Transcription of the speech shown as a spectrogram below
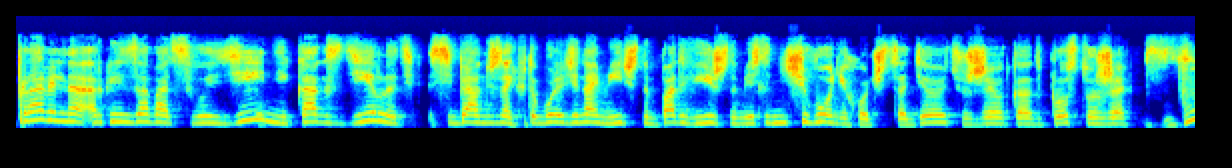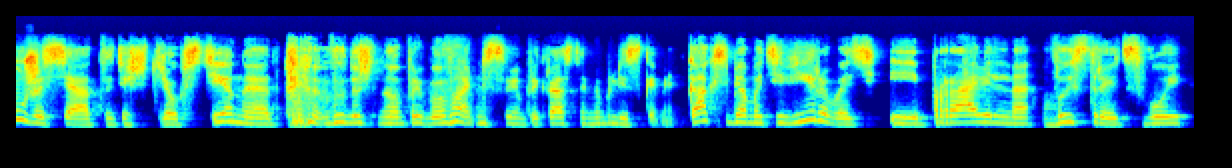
правильно организовать свой день и как сделать себя, ну, не знаю, каким-то более динамичным, подвижным, если ничего не хочется делать уже, вот когда ты просто уже в ужасе от этих четырех стен и от вынужденного пребывания с своими прекрасными близкими. Как себя мотивировать и правильно выстроить свой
